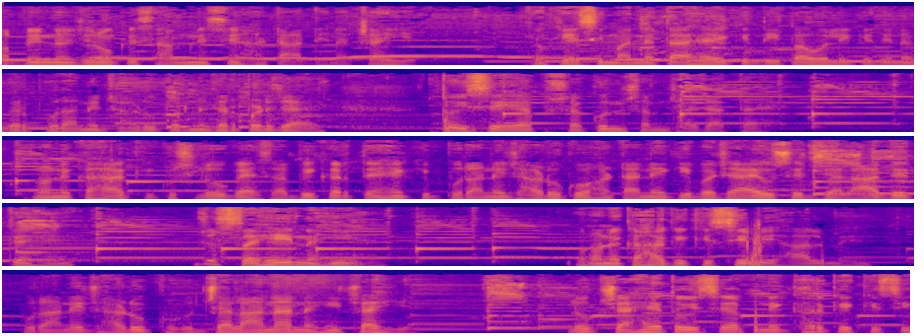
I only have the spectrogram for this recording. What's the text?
अपनी नज़रों के सामने से हटा देना चाहिए। क्योंकि ऐसी मान्यता है कि दीपावली के दिन अगर पुराने झाड़ू पर नज़र पड़ जाए तो इसे अब अपशकुन समझा जाता है। उन्होंने कहा कि कुछ लोग ऐसा भी करते हैं कि पुराने झाड़ू को हटाने की बजाय उसे जला देते हैं, जो सही नहीं है। उन्होंने कहा कि किसी भी हाल में पुराने झाड़ू को जलाना नहीं चाहिए। लोग चाहें तो इसे अपने घर के किसी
